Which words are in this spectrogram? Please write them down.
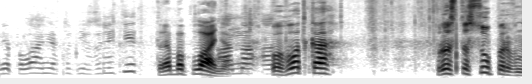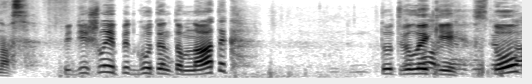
Не планер тут не. Треба планер. Погодка просто супер в нас. Підійшли під Гутентом натик. Тут великий стовп.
